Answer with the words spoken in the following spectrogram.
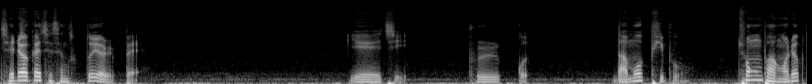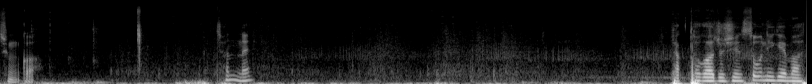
체력의 재생 속도 10배. 예지. 불꽃. 나무 피부. 총 방어력 증가. 괜찮네. 닥터가 주신 소닉의 맛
